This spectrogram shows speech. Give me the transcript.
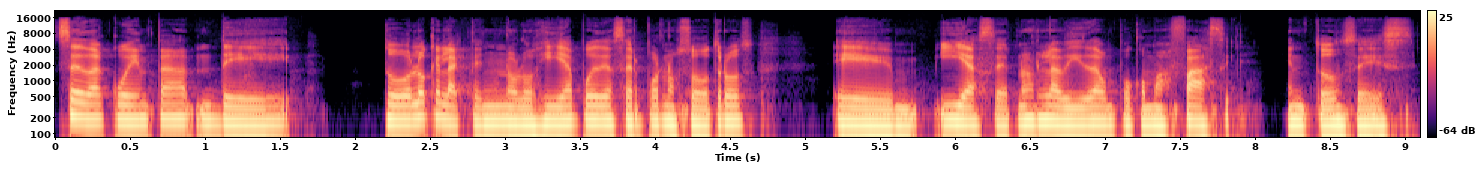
se da cuenta de todo lo que la tecnología puede hacer por nosotros eh, y hacernos la vida un poco más fácil. Entonces,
